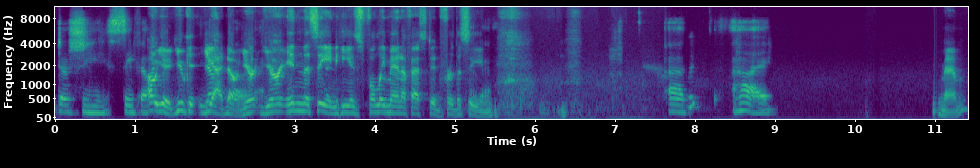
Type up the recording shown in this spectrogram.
does she see Philip? Oh yeah, you can. Yeah, no, Oh, you're okay. you're in the scene. He is fully manifested for the scene. Uh, hi. Ma'am.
